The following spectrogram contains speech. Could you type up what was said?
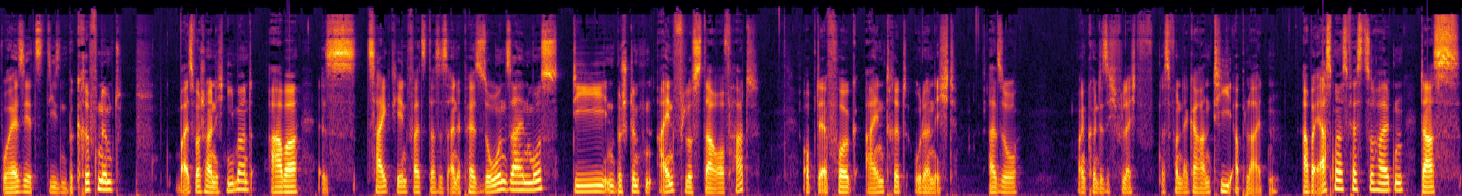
Woher sie jetzt diesen Begriff nimmt, weiß wahrscheinlich niemand, aber es zeigt jedenfalls, dass es eine Person sein muss, die einen bestimmten Einfluss darauf hat, ob der Erfolg eintritt oder nicht. Also man könnte sich vielleicht das von der Garantie ableiten. Aber erstmal ist festzuhalten, dass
